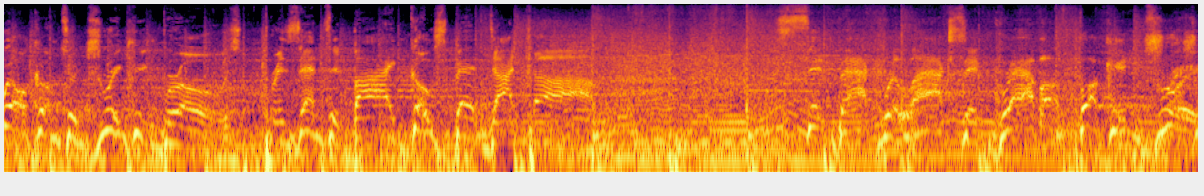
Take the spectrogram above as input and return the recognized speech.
Welcome to Drinking Bros, presented by GhostBed.com. Sit back, relax, and grab a fucking drink.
